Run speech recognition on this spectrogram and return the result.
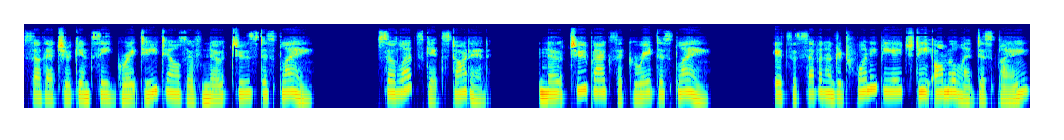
so that you can see great details of Note 2's display. So let's get started. Note 2 packs a great display. It's a 720p HD AMOLED display,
